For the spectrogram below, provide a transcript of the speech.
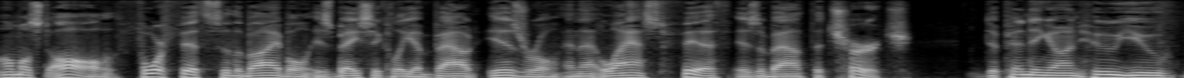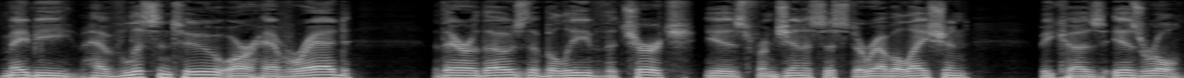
almost all, four fifths of the Bible is basically about Israel, and that last fifth is about the church. Depending on who you maybe have listened to or have read, there are those that believe the church is from Genesis to Revelation because Israel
